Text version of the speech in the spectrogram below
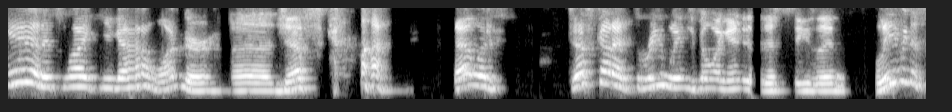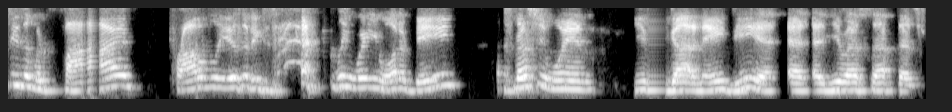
yeah, and it's like you gotta wonder, uh, Jeff Scott. That would Jeff Scott had three wins going into this season. Leaving the season with five probably isn't exactly where you want to be, especially when you've got an AD at, at, USF that's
